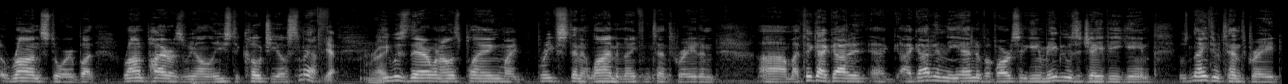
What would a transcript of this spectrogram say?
a Ron story, but Ron Pyres, we all used to coach E.O. Smith. Yep. Right. He was there when I was playing my brief stint at Lyme in ninth and tenth grade, and um, I think I got in. I got in the end of a varsity game. Maybe it was a JV game. It was ninth or tenth grade,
